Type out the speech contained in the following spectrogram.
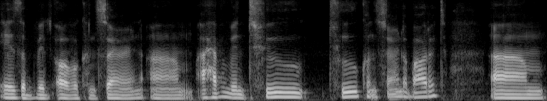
is a bit of a concern. Um, I haven't been too too concerned about it. Um,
